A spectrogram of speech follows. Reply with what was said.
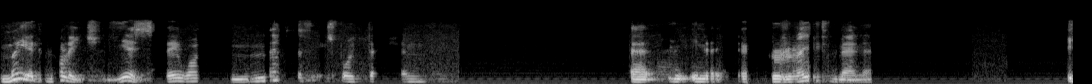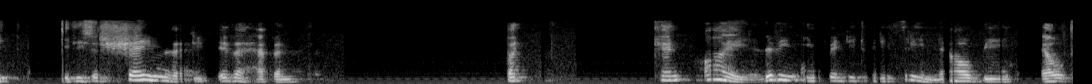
may acknowledge, yes, there was massive exploitation Eh, in, in a, a grave manner. It, it is a shame that it ever happened. But can I, living in 2023, now be held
